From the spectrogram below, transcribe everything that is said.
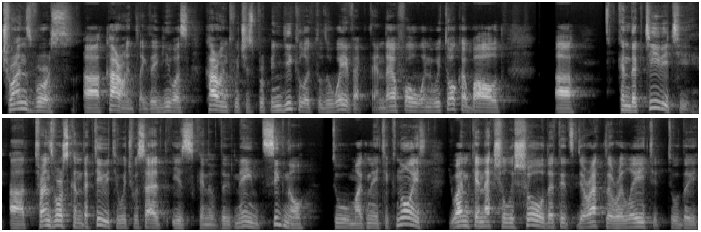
transverse uh, current, like they give us current which is perpendicular to the wave vector. And therefore, when we talk about uh, conductivity, uh, transverse conductivity, which we said is kind of the main signal to magnetic noise, one can actually show that it's directly related to the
